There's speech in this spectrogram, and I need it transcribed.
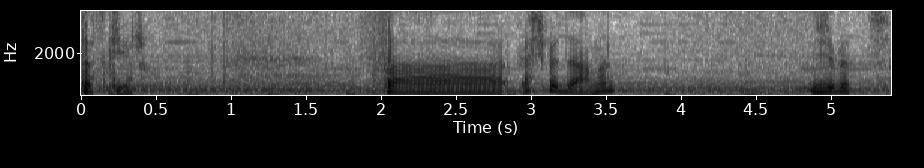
تسكير. فايش بدي أعمل؟ جبت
